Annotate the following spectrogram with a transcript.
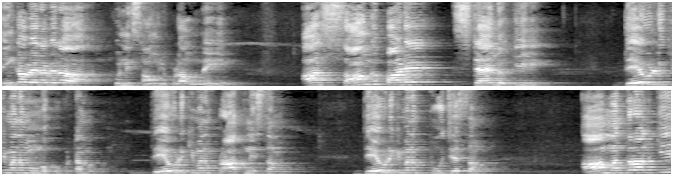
ఇంకా వేరే వేరే కొన్ని సాంగ్లు కూడా ఉన్నాయి. ఆ సాంగ్ పాడే స్టైల్కి దేవుడికి మనము మొక్కుకుంటాం దేవుడికి మనం ప్రార్థనిస్తాం దేవుడికి మనం పూజ చేస్తాం. ఆ మంత్రాలకి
